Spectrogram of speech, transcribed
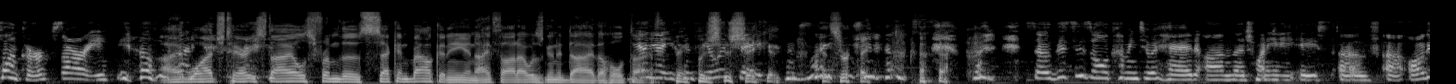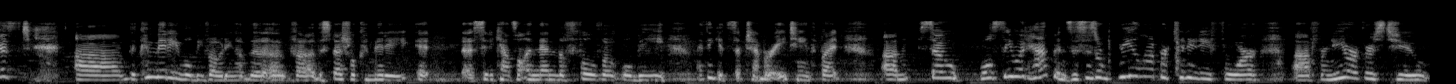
clunker. Sorry, you know. I but- watched Harry Styles from the second balcony, and I thought I was going to die the whole time. yeah, yeah, you can feel it shake. like, That's right. you know. so this is all coming to a head on the 28th of uh, August. Uh, the committee will be voting of the of uh, the special committee at uh, City Council, and then the full vote will be, I think it's September 18th. But um, so we'll see what happens. This is a real opportunity for uh, for New Yorkers to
